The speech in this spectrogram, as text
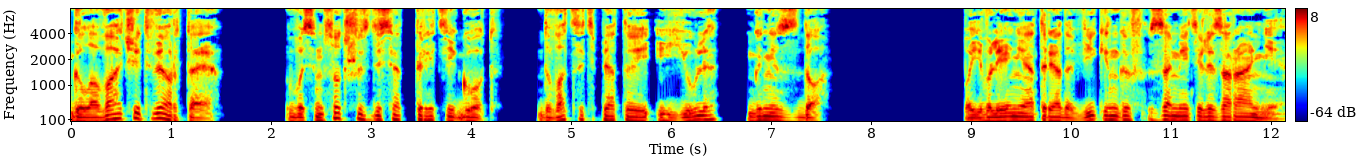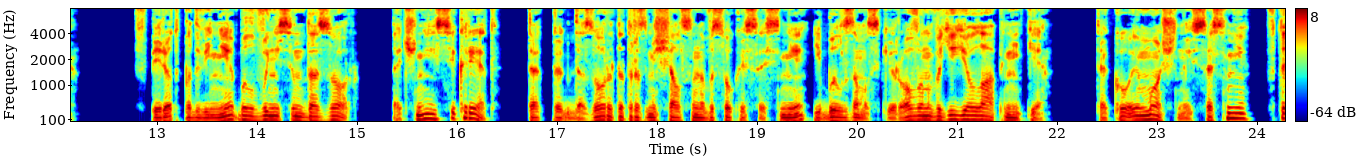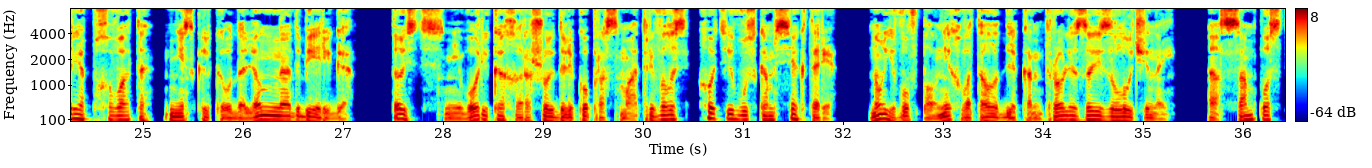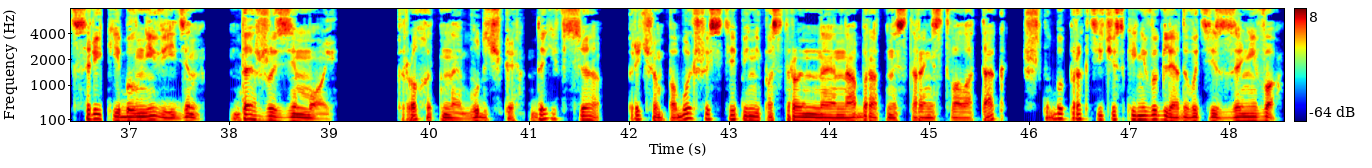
Глава четвертая. 863 год. 25 июля. Гнездо. Появление отряда викингов заметили заранее. Вперед по Двине был вынесен дозор, точнее секрет, так как дозор этот размещался на высокой сосне и был замаскирован в ее лапнике. Такой мощной сосне в три обхвата, несколько удаленной от берега. То есть с него река хорошо и далеко просматривалась, хоть и в узком секторе, но его вполне хватало для контроля за излучиной. А сам пост с реки был не виден, даже зимой. Крохотная будочка, да и все. Причем по большей степени построенная на обратной стороне ствола так, чтобы практически не выглядывать из-за него.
